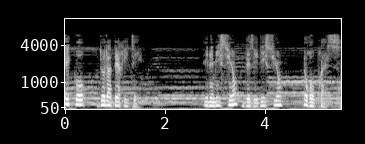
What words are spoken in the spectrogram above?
Écho de la vérité. Une émission des éditions Europresse.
